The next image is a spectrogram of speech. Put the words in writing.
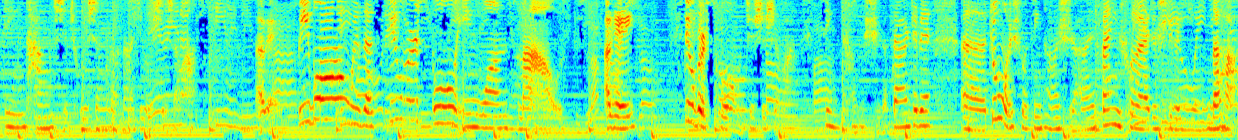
金汤匙出生的，那就是什么？OK，be born with a silver spoon in one's mouth. OK。Silver spoon 就是什么金汤匙的，当然这边呃中文说金汤匙啊，翻译出来就是这个银的哈，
